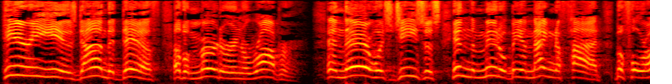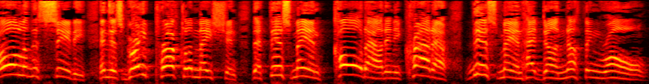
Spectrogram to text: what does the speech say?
Here he is dying the death of a murderer and a robber. And there was Jesus in the middle being magnified before all of the city and this great proclamation that this man called out and he cried out, this man had done nothing wrong.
